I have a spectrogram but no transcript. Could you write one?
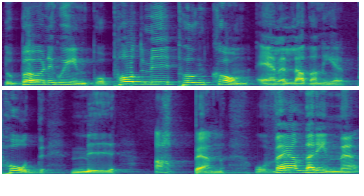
då bör ni gå in på podme.com eller ladda ner podme appen. Och väl där inne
